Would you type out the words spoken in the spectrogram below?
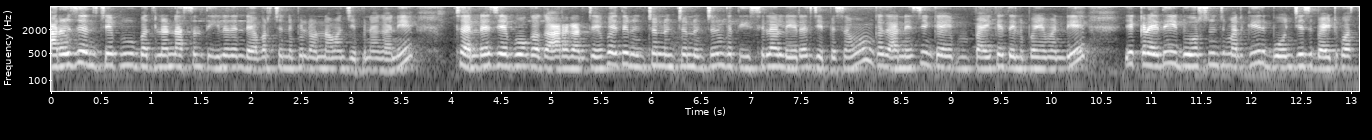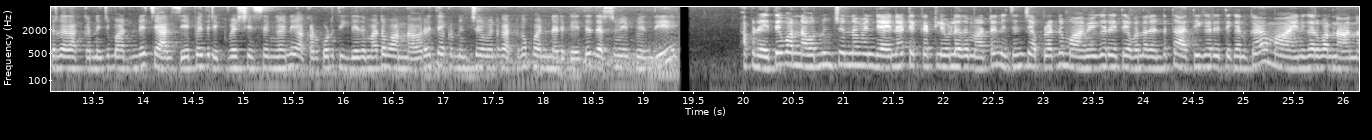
ఆ రోజు ఎంతసేపు బతులండి అస్సలు తీయలేదండి. ఎవరు చిన్నపిల్లలు ఉన్నామని చెప్పినా కానీ చల్లే చేపు ఒక అరగంట సేపు అయితే నుంచొని నుంచొని నుంచొని ఇంకా తీసేలా లేరని చెప్పేసాము. ఇంకా అనేసి ఇంకా పైకి అయితే వెళ్ళిపోయామండి. ఇక్కడైతే ఈ డోర్స్ నుంచి మనకి భోజనం చేసి బయటకు వస్తారు కదా అక్కడ నుంచి మాట చాలాసేపు అయితే రిక్వెస్ట్ చేసాం కానీ అక్కడ కూడా తీయలేదన్నమాట. వన్ అవర్ అయితే అక్కడ నుంచి కరెక్ట్గా పన్నెండుకి అయితే దర్శనం అయిపోయింది అక్కడైతే వన్ అవర్ నుంచి ఉన్నామండి. అయినా టికెట్ అనమాట నిజం చెప్పాలంటే మామయ్య గారు అయితే ఏమన్నారంటే తాతయ్య గారు అయితే కనుక మా ఆయన గారు వాళ్ళ నాన్న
